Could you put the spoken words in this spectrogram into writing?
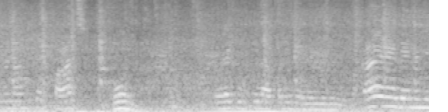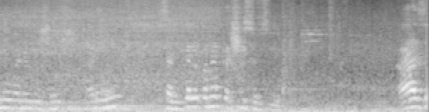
पूर्णांक पाच होऊन एवढ्या किमतीला आपण दैनंदिनी. काय आहे दैनंदिनीमध्ये विशेष? आणि संकल्पना कशी सुचली? आज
